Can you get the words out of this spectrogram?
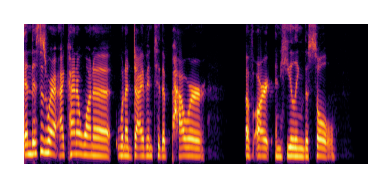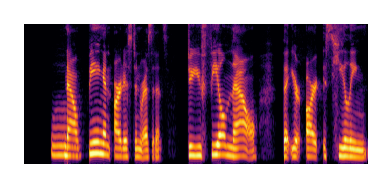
and this is where I kind of want to want to dive into the power of art and healing the soul. Mm. Now, being an artist in residence, do you feel now that your art is healing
